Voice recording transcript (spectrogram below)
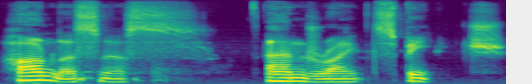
harmlessness, and right speech.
